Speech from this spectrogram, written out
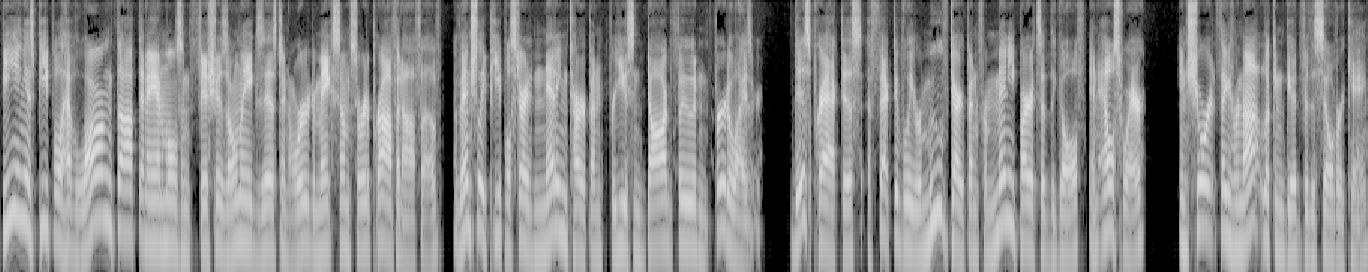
Being as people have long thought that animals and fishes only exist in order to make some sort of profit off of, eventually people started netting tarpon for use in dog food and fertilizer. This practice effectively removed tarpon from many parts of the Gulf and elsewhere. In short, things were not looking good for the Silver King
